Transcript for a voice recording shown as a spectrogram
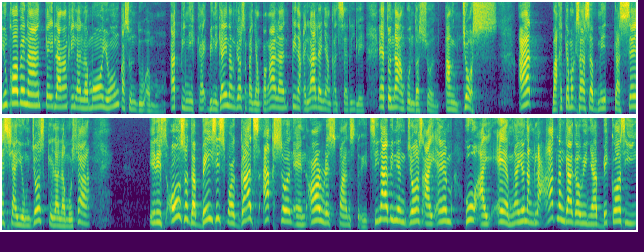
Yung covenant, kailangan kilala mo yung kasunduan mo. At binigay ng Diyos ang kanyang pangalan, pinakilala niya ang kanyang sarili. Ito na ang pundasyon, ang Diyos. At bakit ka magsasubmit? Kasi siya yung Diyos, kilala mo siya. It is also the basis for God's action and our response to it. Sinabi niyang Diyos, I am who I am. Ngayon, ang lahat ng gagawin niya, because He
